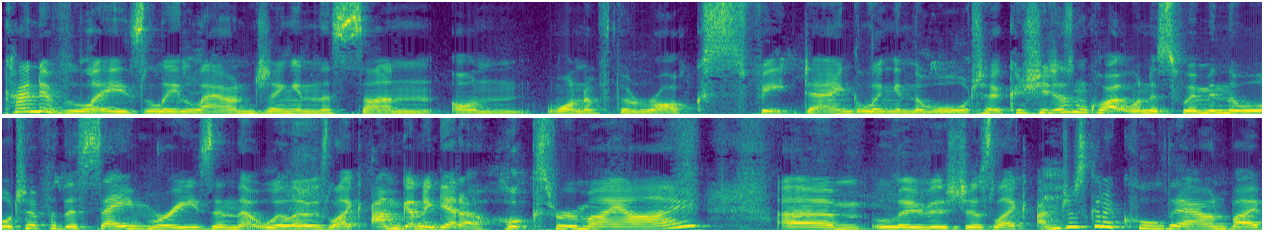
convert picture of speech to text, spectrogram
kind of lazily lounging in the sun on one of the rocks, feet dangling in the water, because she doesn't quite want to swim in the water for the same reason that Willow's like, I'm gonna get a hook through my eye. Um, Liv is just like, I'm just gonna cool down by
